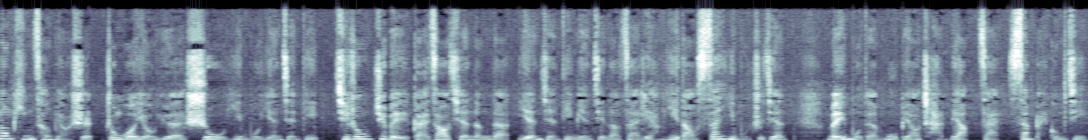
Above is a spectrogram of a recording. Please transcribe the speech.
隆平曾表示，中国有约十五亿亩盐碱地，其中具备改造潜能的盐碱地面积呢在两亿到三亿亩之间，每亩的目标产量在三百公斤。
